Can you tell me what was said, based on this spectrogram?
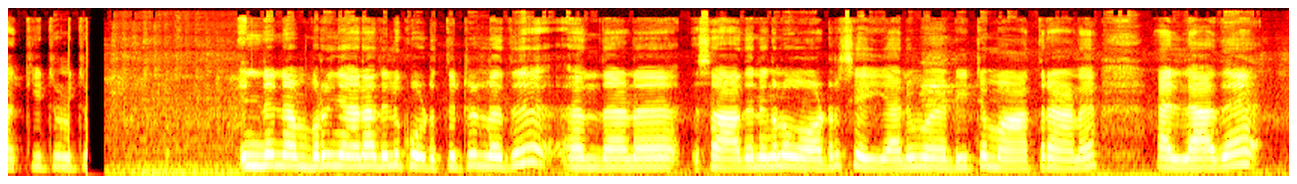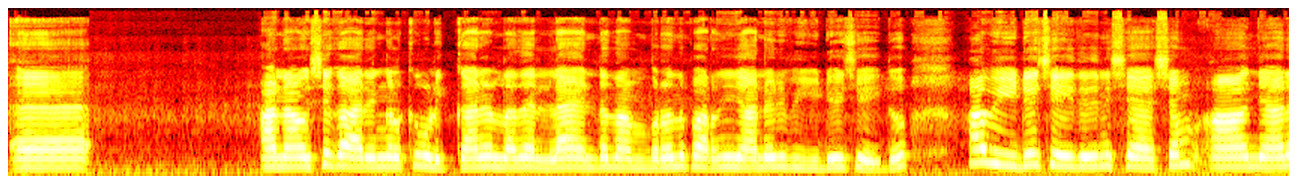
ആക്കിയിട്ടുള്ളത്. എന്റെ നമ്പർ ഞാൻ അതിൽ കൊടുത്തിട്ടുള്ളത് എന്താണ് സാധനങ്ങൾ ഓർഡർ ചെയ്യാനും വേണ്ടിയിട്ട് മാത്രമാണ് അല്ലാതെ അനാവശ്യ കാര്യങ്ങൾക്ക് വിളിക്കാനുള്ളതല്ല എന്റെ നമ്പർ എന്ന് പറഞ്ഞ് ഞാനൊരു വീഡിയോ ചെയ്തു. ആ വീഡിയോ ചെയ്തതിന് ശേഷം ഞാൻ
